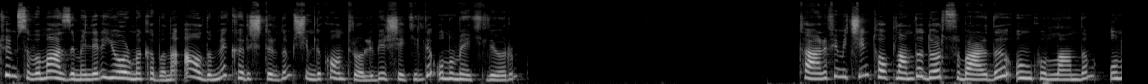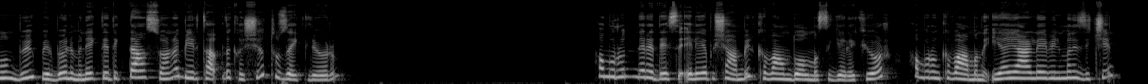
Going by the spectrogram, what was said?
Tüm sıvı malzemeleri yoğurma kabına aldım ve karıştırdım. Şimdi kontrollü bir şekilde unumu ekliyorum. Tarifim için toplamda 4 su bardağı un kullandım. Unun büyük bir bölümünü ekledikten sonra 1 tatlı kaşığı tuz ekliyorum. Hamurun neredeyse ele yapışan bir kıvamda olması gerekiyor. Hamurun kıvamını iyi ayarlayabilmeniz için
